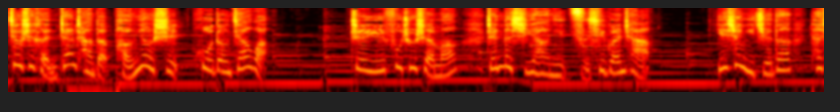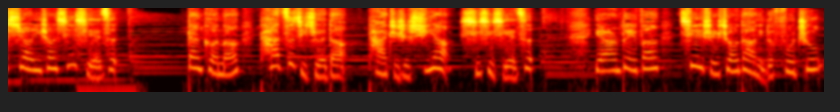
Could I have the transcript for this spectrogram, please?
就是很正常的朋友式互动交往。至于付出什么，真的需要你仔细观察。也许你觉得他需要一双新鞋子，但可能他自己觉得他只是需要洗洗鞋子。要让对方切实收到你的付出，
